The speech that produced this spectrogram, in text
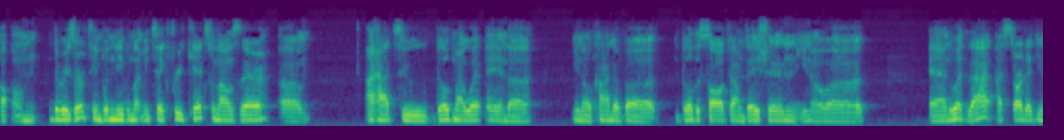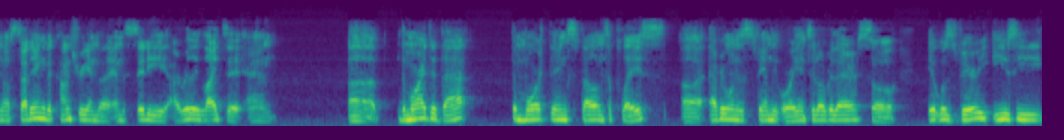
Um, the reserve team wouldn't even let me take free kicks when I was there. Um, I had to build my way and uh, you know kind of uh, build a solid foundation. You know. Uh, and with that, I started, you know, studying the country and the and the city. I really liked it, and uh, the more I did that, the more things fell into place. Uh, everyone is family oriented over there, so it was very easy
